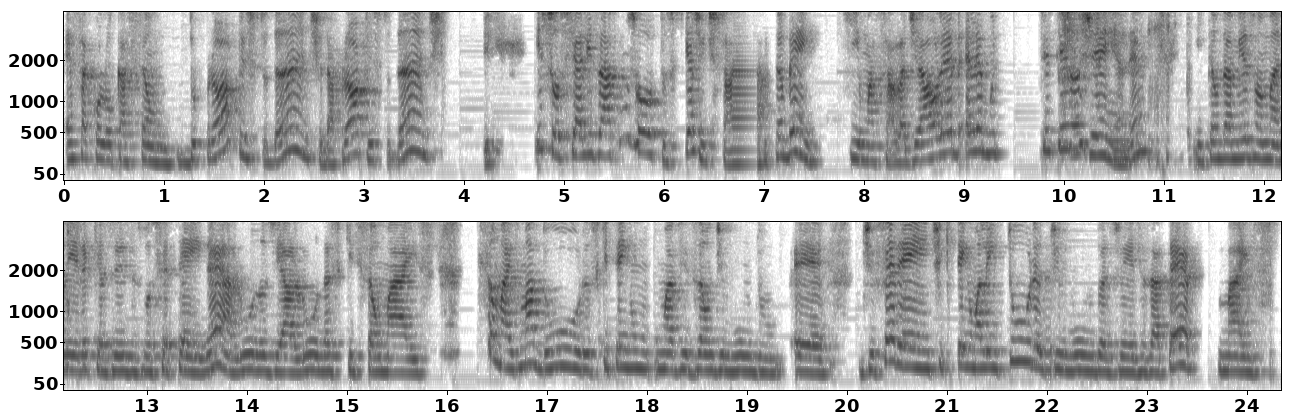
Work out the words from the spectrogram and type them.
essa colocação do próprio estudante, da própria estudante, e socializar com os outros, porque a gente sabe também que uma sala de aula é, ela é muito heterogênea, né? Então, da mesma maneira que às vezes você tem né, alunos e alunas que são mais que são mais maduros, que têm um, uma visão de mundo é, diferente, que têm uma leitura de mundo, às vezes, até mais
